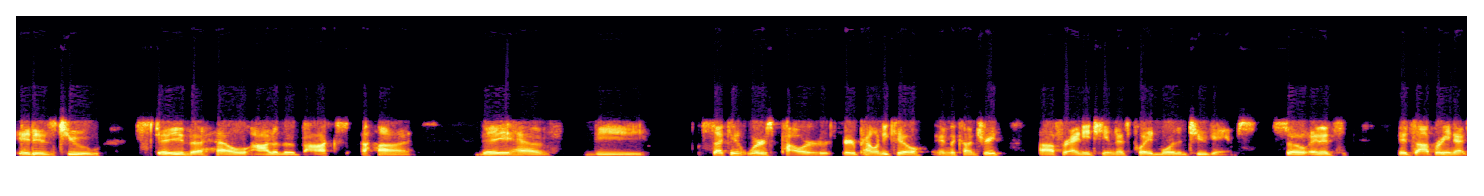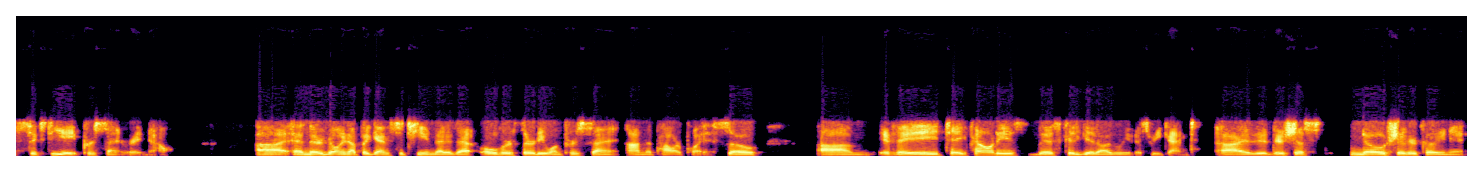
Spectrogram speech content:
it is to stay the hell out of the box. Uh, they have the second worst power or penalty kill in the country uh, for any team that's played more than two games. So, and it's it's operating at 68% right now, uh, and they're going up against a team that is at over 31% on the power play. So, um, if they take penalties, this could get ugly this weekend. Uh, there's just no sugarcoating it.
